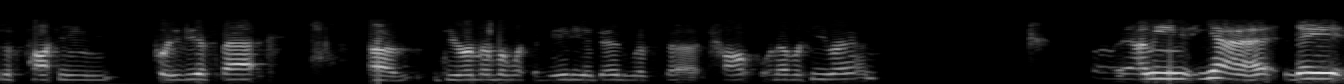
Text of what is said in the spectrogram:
just talking previous facts. Um, do you remember what the media did with uh, Trump whenever he ran? I mean, yeah, they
